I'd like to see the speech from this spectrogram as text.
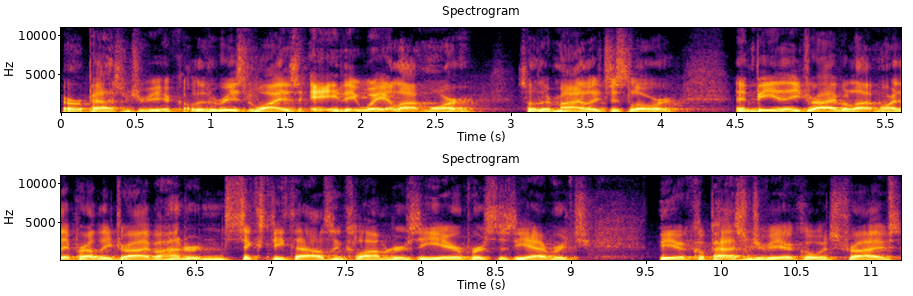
or a passenger vehicle. The reason why is A, they weigh a lot more, so their mileage is lower, and B, they drive a lot more. They probably drive 160,000 kilometers a year versus the average vehicle, passenger vehicle, which drives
